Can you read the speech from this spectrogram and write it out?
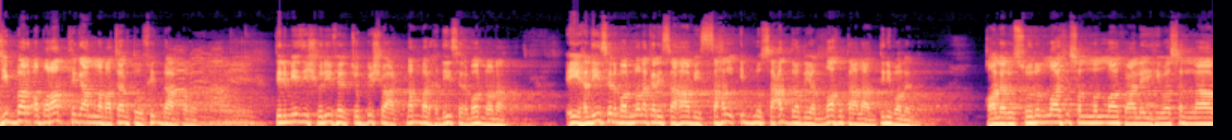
জিব্বার অপরাধ থেকে আল্লাহ বাঁচার তৌফিক দান করেন তিরমিজি শরীফের চব্বিশশো আট নম্বর হাদিসের বর্ণনা এই হাদিসের বর্ণনাকারী সাহাবি সাহাল ইবনু সাদ রাদি আল্লাহ তালাম তিনি বলেন قال رسول الله صلى الله عليه وسلم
